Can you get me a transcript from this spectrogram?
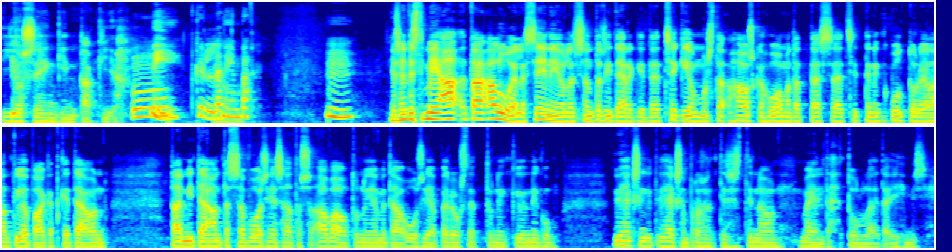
Jo senkin takia. Mm, Niin. Kyllä. Niinpä. Mm. Ja se on tietysti meidän a- tai alueelle, Seinäjoelle, se on tosi tärkeää, että sekin on musta hauska huomata tässä, että sitten niin kulttuurialan työpaikat, ketä on, tai mitä on tässä vuosien saatossa avautunut ja mitä on uusia perustettu, niin kyllä niin kuin 99 prosenttisesti ne on meiltä tulleita ihmisiä.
